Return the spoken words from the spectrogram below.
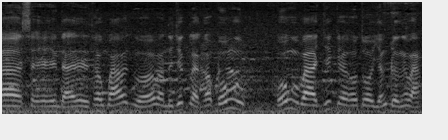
À, hiện tại thì thông báo của ban tổ chức là có 4 43 chiếc ô tô dẫn đường các bạn.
